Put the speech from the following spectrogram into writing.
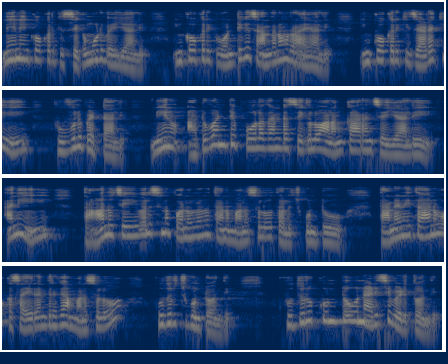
నేను ఇంకొకరికి సిగముడు వెయ్యాలి ఇంకొకరికి ఒంటికి చందనం రాయాలి. ఇంకొకరికి జడకి పువ్వులు పెట్టాలి. నేను అటువంటి పూలదండ సిగలో అలంకారం చేయాలి అని తాను చేయవలసిన పనులను తన మనసులో తలుచుకుంటూ తనని తాను ఒక సైరంధ్రిగా మనసులో కుదుర్చుకుంటోంది. కుదురుకుంటూ నడిచి వెడుతోంది.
